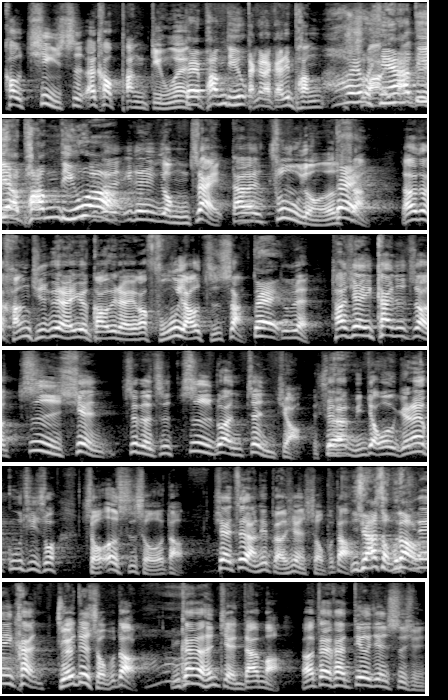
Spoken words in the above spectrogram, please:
靠气势，要靠捧场哎。对，捧场，大家来给你捧。哎呦，兄弟啊，捧场啊！一个勇在，大家簇拥而上。然后这个行情越来越高，越来越高，扶摇直上，对，对不对？他现在一看就知道自陷这个是自乱阵脚，所以他民调，我原来估计说守二十守得到，现在这两天表现守不到。你觉得他守不到？今天一看绝对守不到。你看的很简单嘛，然后再看第二件事情，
